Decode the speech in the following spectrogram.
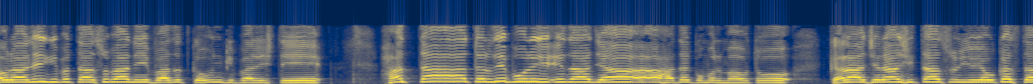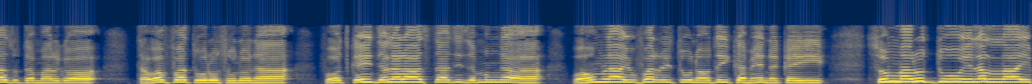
اور علی کی پتا سبانی حفاظت کوونکی فرشتي حتا تر دې پوری اذا جاء احدكم الموت کلا چې راشي تاسو یو کس تاسو د مرګ توفت رسولنا فوت کوي دلرا استاد زمونږه وهم لا يفرطون او دوی کمی نه کوي ثم ردوا الى الله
